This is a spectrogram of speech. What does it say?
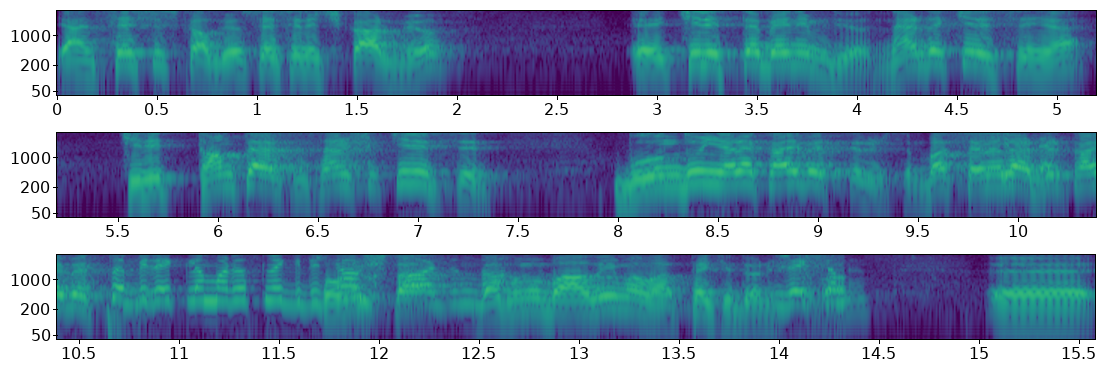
yani sessiz kalıyor, sesini çıkarmıyor. E, kilit de benim diyor. Nerede kilitsin ya? Kilit tam tersi sen şu kilitsin. Bulunduğun yere kaybettirirsin. Bak senelerdir Şimdi kaybettin. Kısa bir reklam arasına gideceğim. Sonuçta Ardından lafımı bağlayayım ama peki dönüşte reklam. Ee,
